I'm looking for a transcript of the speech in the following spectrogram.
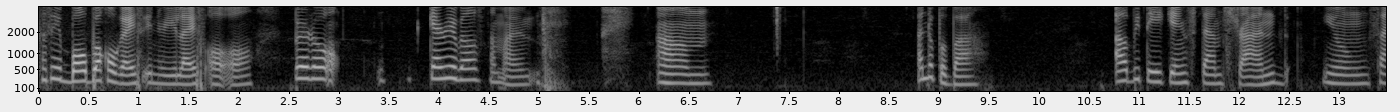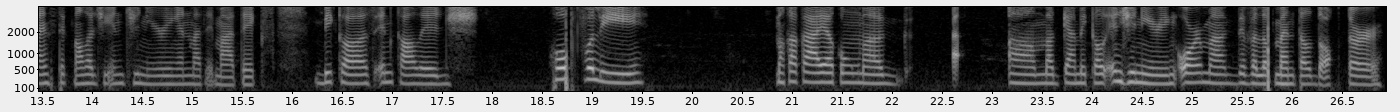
Kasi bobo ako, guys, in real life, oo. Pero, carry bells naman. um, ano pa ba? I'll be taking STEM strand yung science, technology, engineering, and mathematics because in college, hopefully, makakaya kong mag uh, mag-chemical engineering or mag-developmental doctor.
